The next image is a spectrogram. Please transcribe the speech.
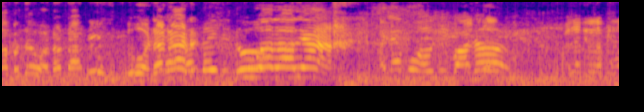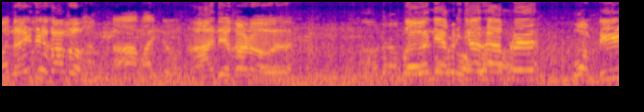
આ બધા ઓઢા ટાટ. ઓઢા ટાટ. કુવારા લ્યા નહીં દેખાતો. હા ભાઈ તો હા દેખાણો હવે. તો હવે નીકળી ગયા છે આપણે. બોમડી.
